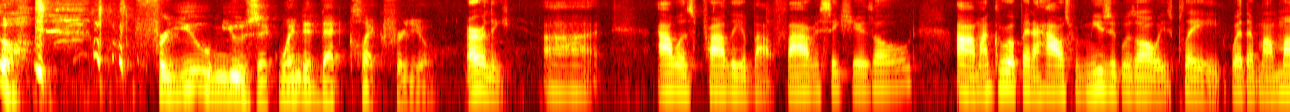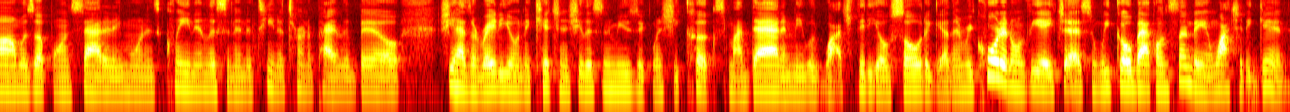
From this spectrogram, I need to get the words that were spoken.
Oh. for you, music, when did that click for you? Early. Uh, I was probably about five or six years old. Um, I grew up in a house where music was always played, whether my mom was up on Saturday mornings cleaning, listening to Tina Turner, Patti LaBelle. She has a radio in the kitchen. She listens to music when she cooks. My dad and me would watch Video Soul together and record it on VHS, and we'd go back on Sunday and watch it again.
